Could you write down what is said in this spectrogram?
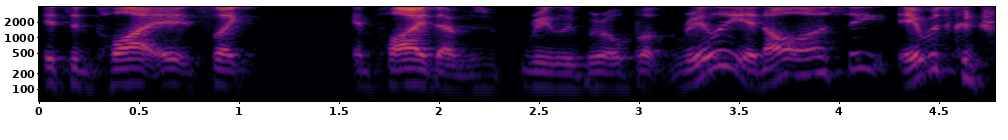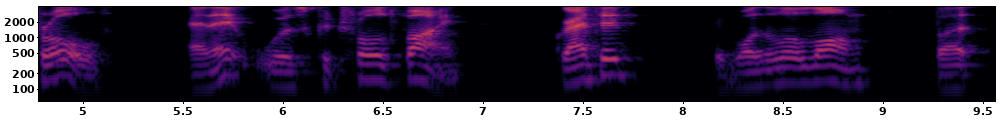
it's implied. It's like implied that was really brutal, but really, in all honesty, it was controlled, and it was controlled fine. Granted, it was a little long, but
